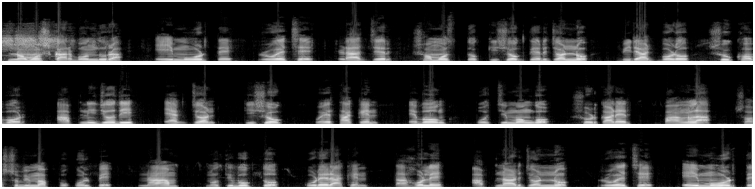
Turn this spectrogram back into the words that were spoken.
নমস্কার বন্ধুরা, এই মুহূর্তে রয়েছে রাজ্যের সমস্ত কৃষকদের জন্য বিরাট বড় সুখবর। আপনি যদি একজন কৃষক হয়ে থাকেন এবং পশ্চিমবঙ্গ সরকারের বাংলা শস্য বিমা প্রকল্পে নাম নথিভুক্ত করে রাখেন, তাহলে আপনার জন্য রয়েছে এই মুহূর্তে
